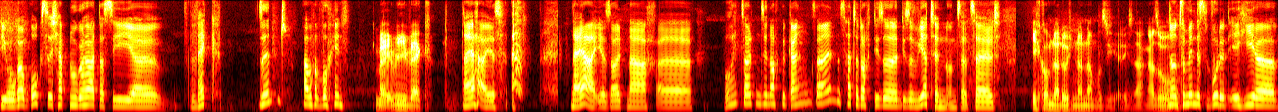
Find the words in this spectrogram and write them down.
Die Ogerbrucks? Ich habe nur gehört, dass sie äh, weg sind. Aber wohin? Wie weg? Naja, ihr, naja, ihr sollt nach. Äh, wohin sollten sie noch gegangen sein? Das hatte doch diese, diese Wirtin uns erzählt. Ich komme da durcheinander, muss ich ehrlich sagen. Also, Nun, zumindest wurdet ihr hier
